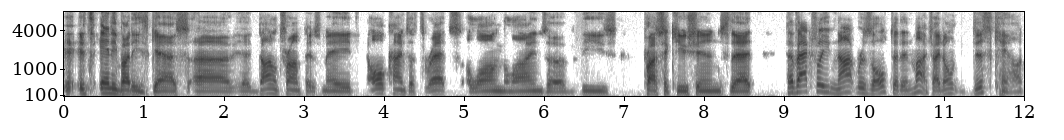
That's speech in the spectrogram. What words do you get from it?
it's anybody's guess. Uh, Donald Trump has made all kinds of threats along the lines of these prosecutions that have actually not resulted in much. I don't discount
